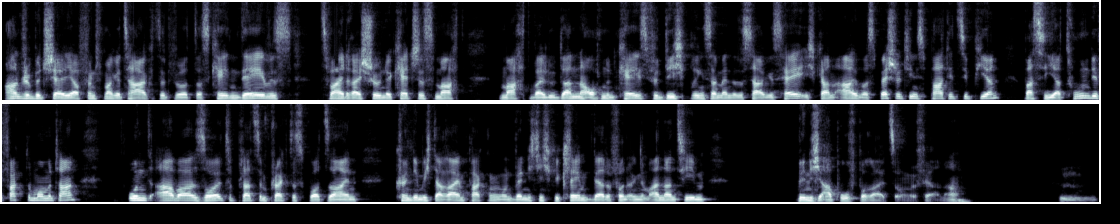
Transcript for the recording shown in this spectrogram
Andre Bichel ja fünfmal getargetet wird, dass Caden Davis zwei, drei schöne Catches macht, macht, weil du dann auch einen Case für dich bringst am Ende des Tages, hey, ich kann A über Special Teams partizipieren, was sie ja tun de facto momentan, und aber sollte Platz im Practice Squad sein, könnt ihr mich da reinpacken und wenn ich nicht geclaimed werde von irgendeinem anderen Team, bin ich abrufbereit, so ungefähr. Ne? Hm.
